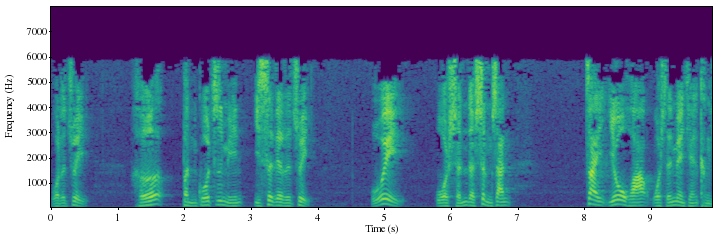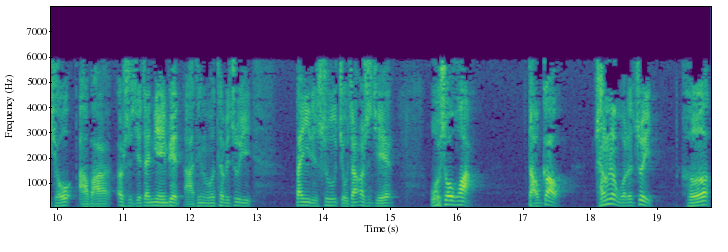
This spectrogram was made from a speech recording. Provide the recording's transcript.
我的罪和本国之民以色列的罪，为我神的圣山，在耶和华我神面前恳求啊，把二十节再念一遍啊，听众特别注意但以理书九章二十节。我说话，祷告，承认我的罪和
